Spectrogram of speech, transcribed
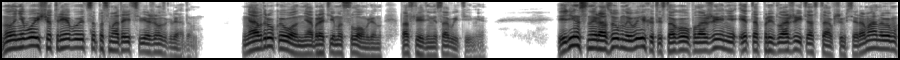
но на него еще требуется посмотреть свежим взглядом. А вдруг и он необратимо сломлен последними событиями? Единственный разумный выход из такого положения – это предложить оставшимся Романовым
